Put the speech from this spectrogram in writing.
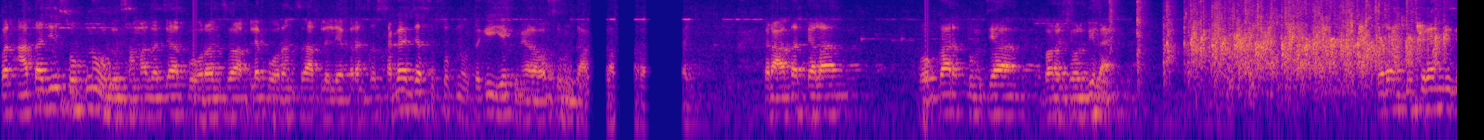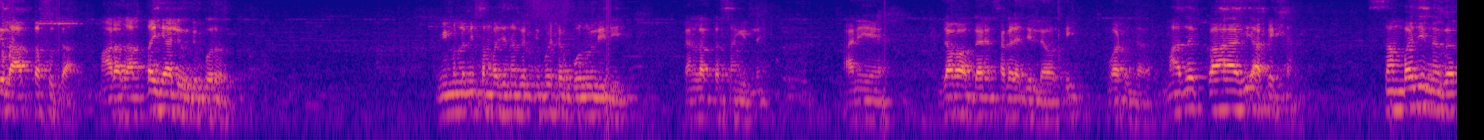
पण आता जे स्वप्न होतं समाजाच्या पोरांचं आपल्या पोरांचं आपल्या लेकरांचं सगळ्यात जास्त स्वप्न होतं की एक मेळावा सुरू झाला. तर आता त्याला होकार तुमच्या भरोश्यावर दिला परत दुसऱ्यांनी दिला आत्तासुद्धा महाराज आत्ताही आले होते परत. मी म्हणलं मी संभाजीनगरची बैठक बोलवलेली त्यांना आत्ताच सांगितलं आणि जबाबदाऱ्या सगळ्या जिल्ह्यावरती वाटून द्यावं माझं काही अपेक्षा नाही. संभाजीनगर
